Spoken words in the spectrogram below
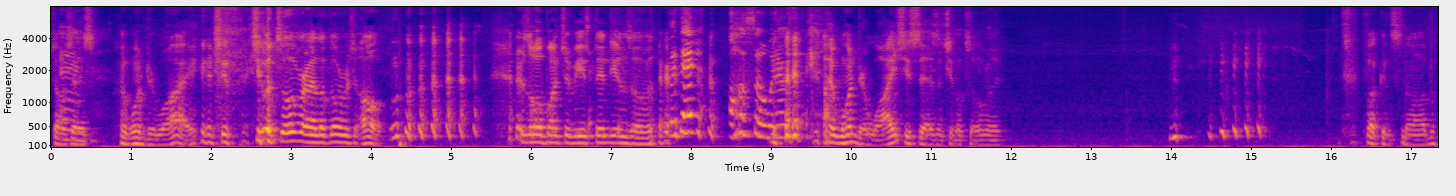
Donna And- says, I wonder why. And she, she looks over, I look over, she, oh. There's a whole bunch of East Indians over there. But then also when I was I wonder why, she says, and she looks over there. Fucking snob.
